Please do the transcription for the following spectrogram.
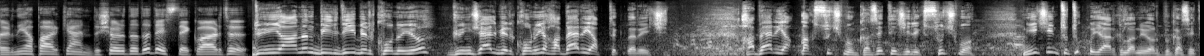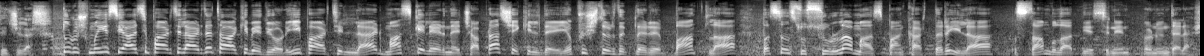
savunmalarını yaparken dışarıda da destek vardı. Dünyanın bildiği bir konuyu, güncel bir konuyu haber yaptıkları için. Haber yapmak suç mu? Gazetecilik suç mu? Niçin tutuklu yargılanıyor bu gazeteciler? Duruşmayı siyasi partiler de takip ediyor. İyi Partililer maskelerine çapraz şekilde yapıştırdıkları bantla basın susturulamaz pankartlarıyla İstanbul Adliyesi'nin önündeler.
